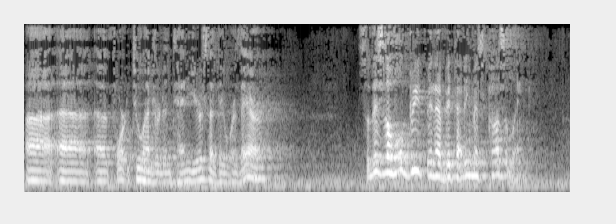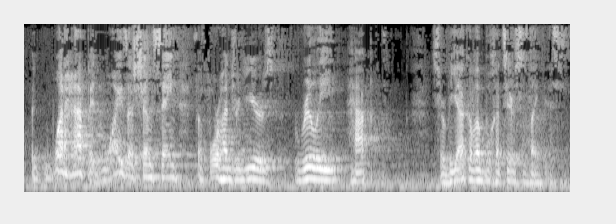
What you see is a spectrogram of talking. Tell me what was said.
uh, uh, uh, for 210 years that they were there. So this is the whole Brit Bin Abitarim is puzzling. Like, what happened? Why is Hashem saying the 400 years really happened? So Rabbi Yaakov Abu says like this.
